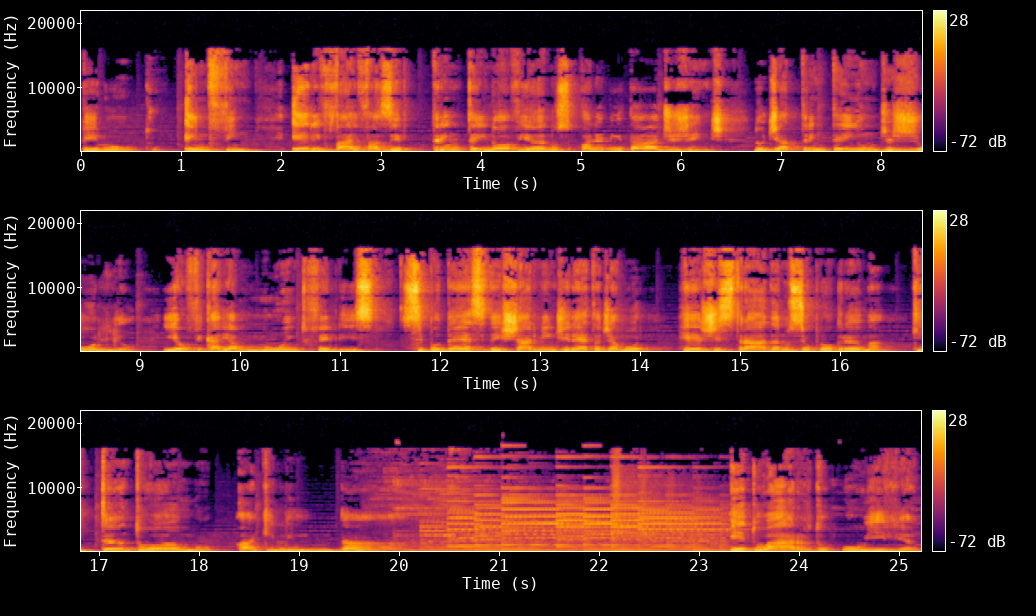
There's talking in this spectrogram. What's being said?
pelo outro. Enfim, ele vai fazer 39 anos, olha a minha idade, gente, no dia 31 de julho. E eu ficaria muito feliz se pudesse deixar minha indireta de amor registrada no seu programa, que tanto amo. Ai, que linda! Eduardo William.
